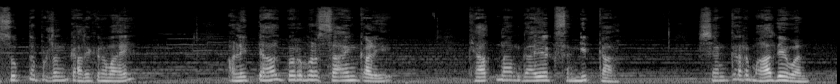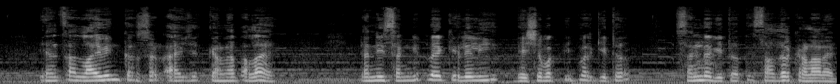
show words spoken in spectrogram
सुक्त पठण कार्यक्रम आहे आणि त्याचबरोबर सायंकाळी ख्यातनाम गायक संगीतकार शंकर महादेवन यांचा लाईव्ह इन कन्सर्ट आयोजित करण्यात आला आहे. त्यांनी संगीतमय केलेली देशभक्तीपर गीतं संघगीतं ते सादर करणार आहेत.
